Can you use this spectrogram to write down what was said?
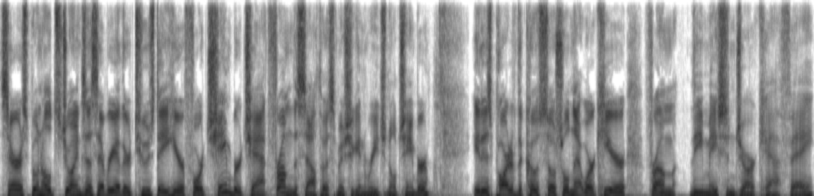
Sarah Spoonholtz joins us every other Tuesday here for Chamber Chat from the Southwest Michigan Regional Chamber. It is part of the Coast Social Network here from the Mason Jar Cafe,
